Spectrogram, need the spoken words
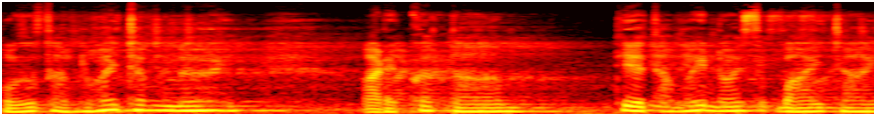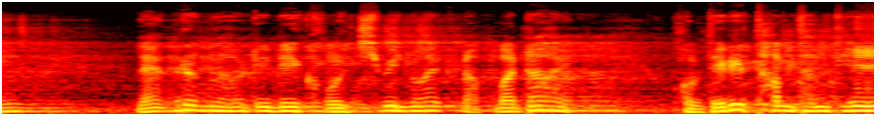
ผมสงสารน้อยจังเลย อะไรก็ตามที่จะทำให้น้อยสบายใจ และเรื่องราวดีๆของชีวิตน้อยกลับมาได้ ผมจะรีบทำทันที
